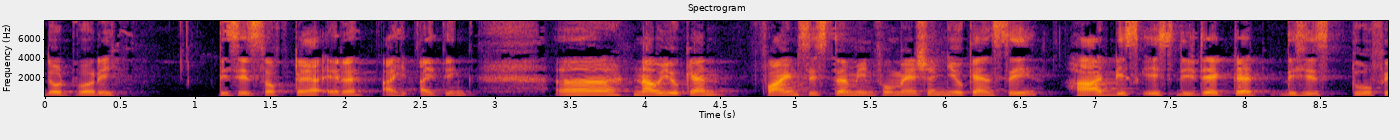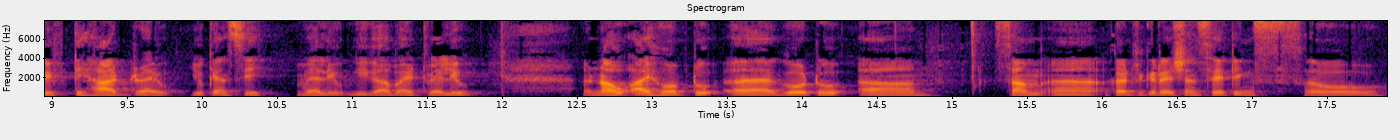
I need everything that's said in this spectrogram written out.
don't worry. This is software error i, I think. Uh, now you can find system information. You can see hard disk is detected. This is 250 hard drive. You can see value gigabyte value now i hope to uh, go to uh, some uh, configuration settings. So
